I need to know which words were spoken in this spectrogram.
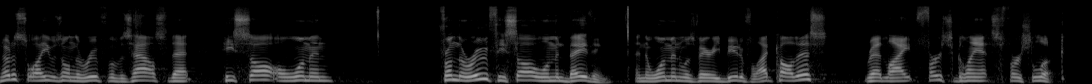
Notice while he was on the roof of his house that he saw a woman, from the roof, he saw a woman bathing and the woman was very beautiful. I'd call this red light first glance, first look.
